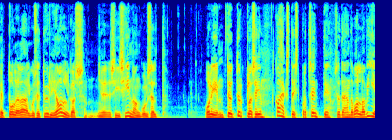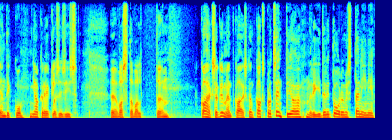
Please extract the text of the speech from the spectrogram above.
et tollel ajal, kui see tüli algas, siis hinnanguliselt oli tööd türklasi kaheksateist protsenti, see tähendab alla viiendiku ja kreeklasi siis vastavalt kaheksakümmend, kaheksakümmend kaks protsenti ja riigi territooriumist tänini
